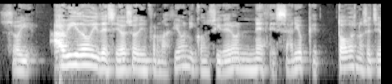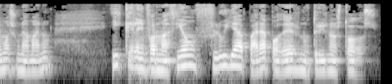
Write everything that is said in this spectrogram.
Soy ávido y deseoso de información y considero necesario que todos nos echemos una mano y que la información fluya para poder nutrirnos todos.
